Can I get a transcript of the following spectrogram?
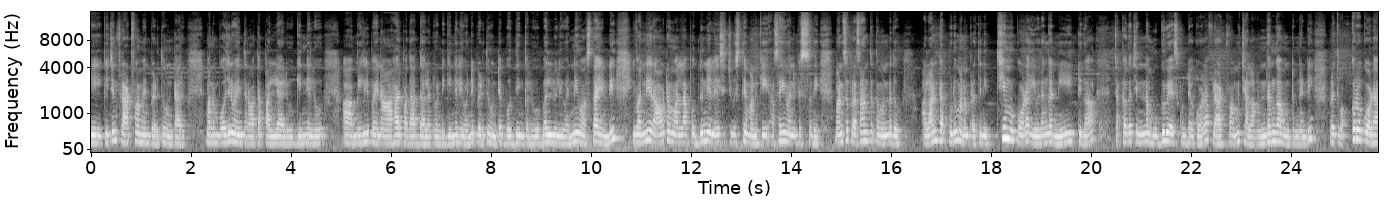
ఈ కిచెన్ ప్లాట్ఫామ్ అని పెడుతూ ఉంటారు. మనం భోజనం అయిన తర్వాత పళ్ళాలు గిన్నెలు మిగిలిపోయిన ఆహార పదార్థాలు అటువంటి గిన్నెలు ఇవన్నీ పెడుతూ ఉంటే బొద్దింకలు బల్లులు ఇవన్నీ వస్తాయండి. ఇవన్నీ రావటం వల్ల పొద్దున్నే లేచి చూస్తే మనకి అసహ్యం అనిపిస్తుంది. మనసు ప్రశాంతత ఉండదు. అలాంటప్పుడు మనం ప్రతినిత్యము కూడా ఈ విధంగా నీట్గా చక్కగా చిన్న ముగ్గు వేసుకుంటే కూడా ప్లాట్ఫామ్ చాలా అందంగా ఉంటుందండి. ప్రతి ఒక్కరూ కూడా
